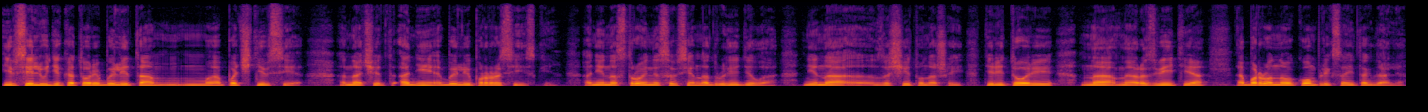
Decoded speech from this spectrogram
И все люди, которые были там, м, почти все, значит, они были пророссийские. Они настроены совсем на другие дела. Не на защиту нашей территории, на э, развитие оборонного комплекса и так далее.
